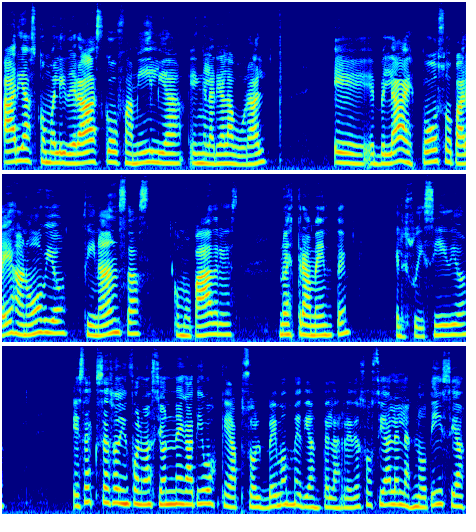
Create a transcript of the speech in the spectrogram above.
áreas como el liderazgo, familia, en el área laboral, eh, ¿verdad? Esposo, pareja, novio, finanzas, como padres, nuestra mente, el suicidio, ese exceso de información negativos que absorbemos mediante las redes sociales, las noticias,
